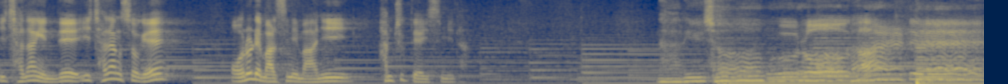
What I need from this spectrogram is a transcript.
이 찬양인데 이 찬양 속에 오늘의 말씀이 많이 함축되어 있습니다. 날이 저물어 갈 때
